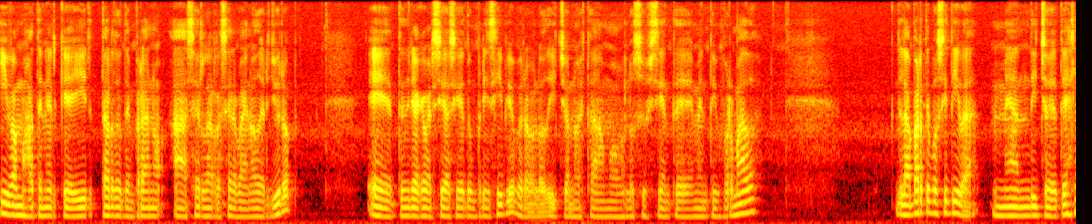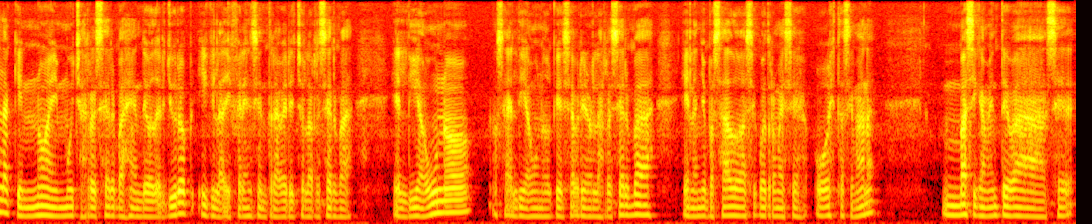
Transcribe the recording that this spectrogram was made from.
íbamos a tener que ir tarde o temprano a hacer la reserva en Other Europe. Eh, tendría que haber sido así desde un principio, pero lo dicho, no estábamos lo suficientemente informados. La parte positiva, me han dicho de Tesla que no hay muchas reservas en The Other Europe y que la diferencia entre haber hecho la reserva el día 1 o sea, el día 1 que se abrieron las reservas, el año pasado, hace cuatro meses o esta semana. Básicamente va a ser,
